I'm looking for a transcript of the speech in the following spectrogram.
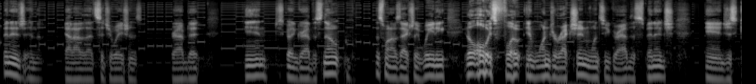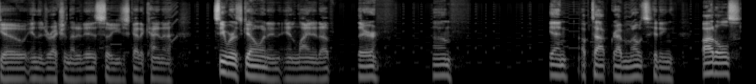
spinach and got out of that situation. So grabbed it and just go ahead and grab this note. This one I was actually waiting. It'll always float in one direction once you grab the spinach and just go in the direction that it is. So you just got to kind of see where it's going and, and line it up there. Um, again, up top, grabbing notes, hitting bottles.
